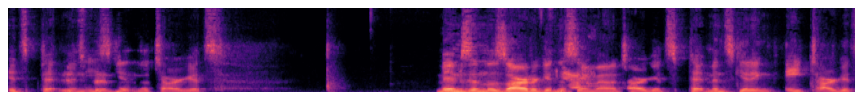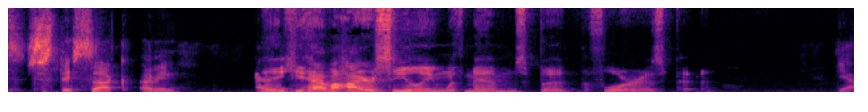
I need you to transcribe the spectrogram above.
It's Pittman. It's He's Pittman. getting the targets. Mims and Lazard are getting the same amount of targets. Pittman's getting eight targets. It's just they suck. I mean, I think you have a higher ceiling with Mims, but the floor is Pittman. Yeah.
